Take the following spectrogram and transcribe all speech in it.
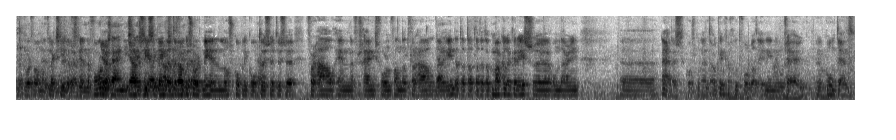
Het wordt wel allemaal er flexibeler. verschillende vormen Ja. zijn die Ja, precies. Ik denk dat er ook een soort meer een loskoppeling komt Ja. tussen, tussen verhaal en eh, verschijningsvorm van dat verhaal Ja. daarin. Dat, dat, dat, dat het ook makkelijker is eh, om daarin. eh nou ja, daar is de correspondent ook denk ik een goed voorbeeld in, in hoe zij hun, hun content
